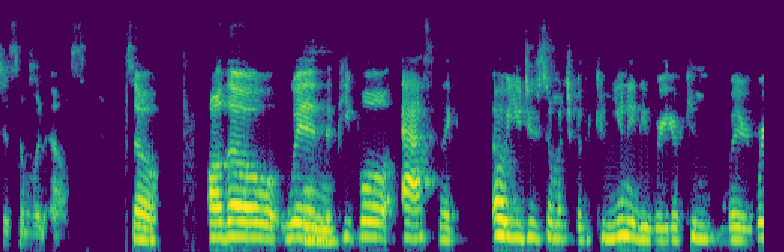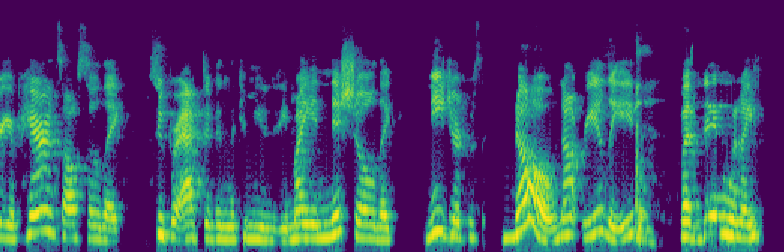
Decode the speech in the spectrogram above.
to someone else. So although when Mm. people ask like oh you do so much for the community were your com- were, were your parents also like super active in the community my initial like knee jerk was no not really but then when i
